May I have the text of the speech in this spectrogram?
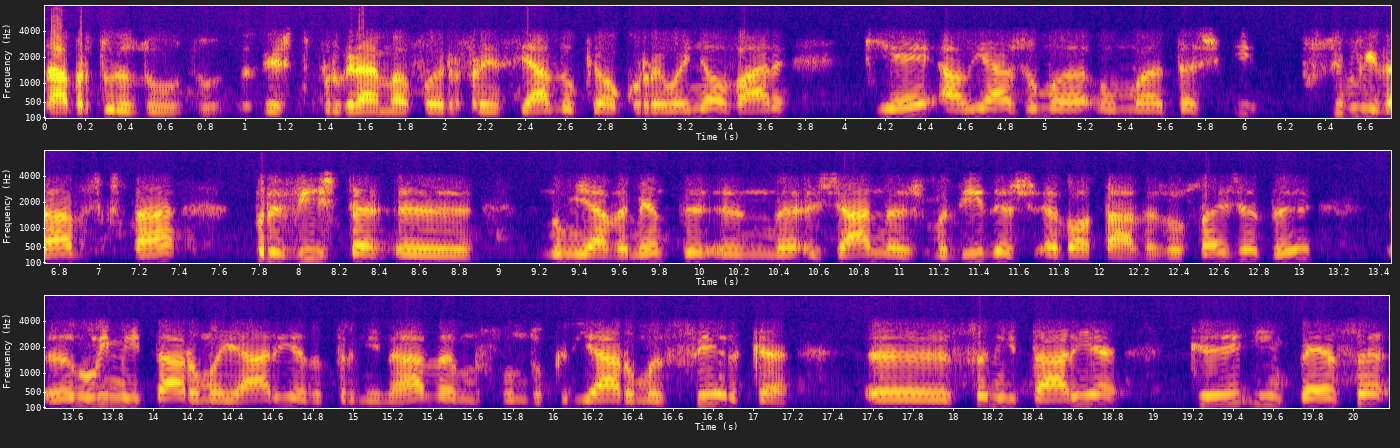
na abertura do, do, deste programa foi referenciado o que ocorreu em Ovar, que é, aliás, uma, uma das possibilidades que está prevista eh, nomeadamente eh, já nas medidas adotadas, ou seja, de eh, limitar uma área determinada, no fundo criar uma cerca eh, sanitária que impeça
